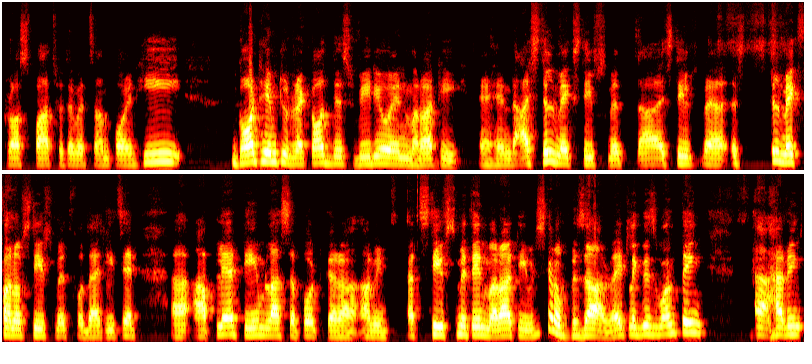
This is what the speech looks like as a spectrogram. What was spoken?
crossed paths with him at some point. He got him to record this video in Marathi, and I still make Steve Smith uh, still uh, still make fun of Steve Smith for that. He said, uh, "Aapleya team la support kara." I mean, that's Steve Smith in Marathi, which is kind of bizarre, right? Like there's one thing. having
